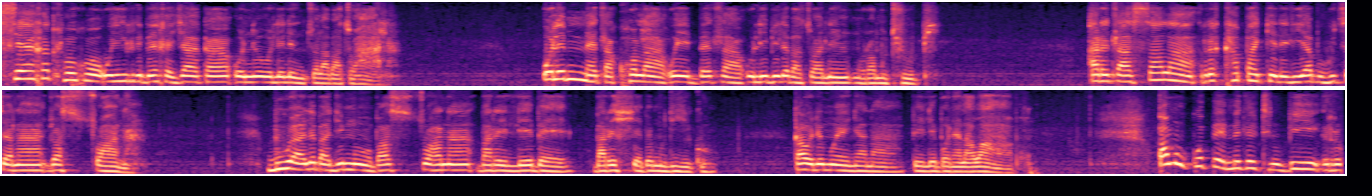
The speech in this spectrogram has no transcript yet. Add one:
Seega tlhogo o irebege jaaka o ne o le lentswe la batswana o le mmetla kgola o e betla o lebile batswaneng morwa mothupi. A re tla sala re kgapa keledi ya bohutsana jwa setswana. Bua le badimo ba setswana ba re lebe ba re shebe modiko. Ka o le moenyana pele bonela wabo. Kwa mokope middleton b re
